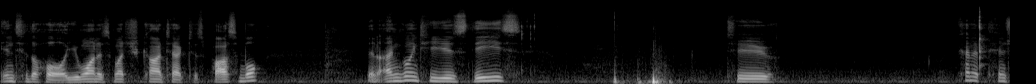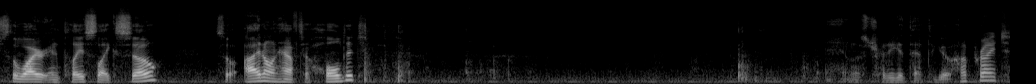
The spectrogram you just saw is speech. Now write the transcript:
into the hole. You want as much contact as possible. Then I'm going to use these to kind of pinch the wire in place like so, so I don't have to hold it. And let's try to get that to go upright.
